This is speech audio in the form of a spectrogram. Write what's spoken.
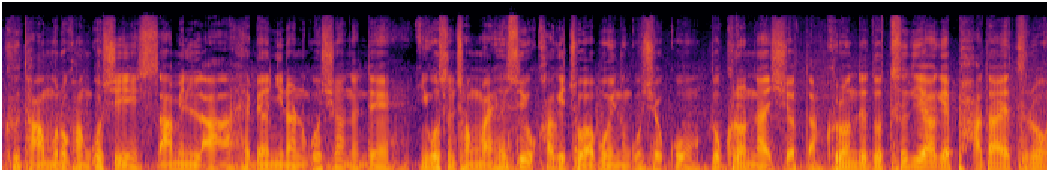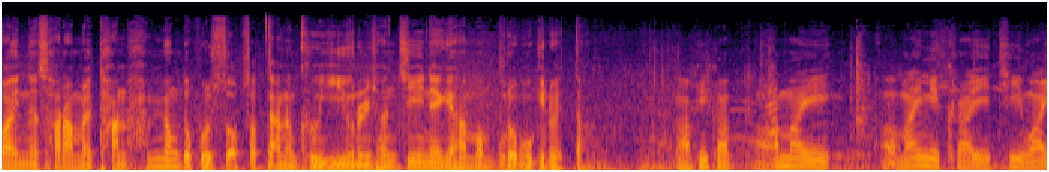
그 다음으로 간 곳이 사밀라 해변이라는 곳이었는데 이곳은 정말 해수욕하기 좋아 보이는 곳이었고 또 그런 날씨였다. 그런데도 특이하게 바다에 들어가 있는 사람을 단 한 명도 볼 수 없었다. 나는 그 이유를 현지인에게 한번 물어보기로 했다. อ่าพี่ครับทำไมไม่มีใครที่ว่าย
